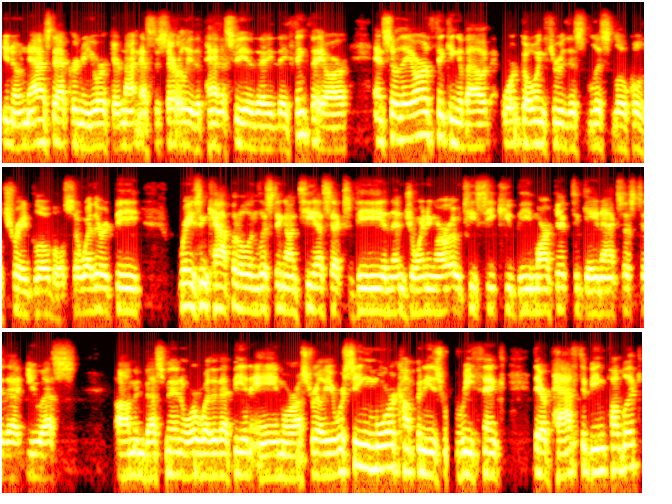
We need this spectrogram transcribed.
you know Nasdaq or New York are not necessarily the panacea they they think they are, and so they are thinking about or going through this list local trade global. So whether it be raising capital and listing on TSXV and then joining our OTCQB market to gain access to that U.S. Um, investment, or whether that be in AIM or Australia, we're seeing more companies rethink their path to being public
